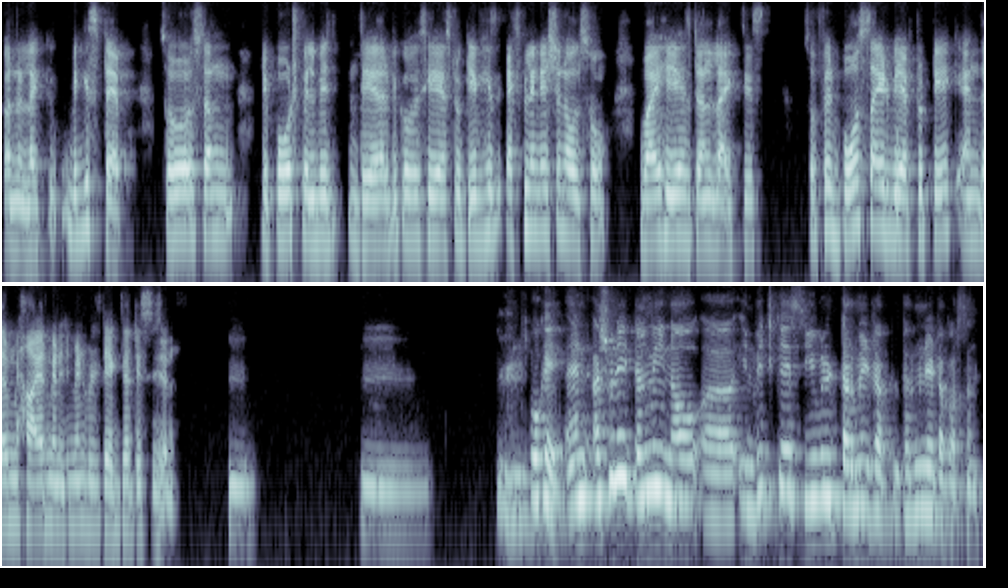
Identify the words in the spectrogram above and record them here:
uh, like big step. So some reports will be there because he has to give his explanation also why he has done like this. So for both side we have to take, and the higher management will take the decision. Hmm. Hmm. Okay, and Ashwini, tell me now, uh, in which case you will terminate a, terminate a person?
